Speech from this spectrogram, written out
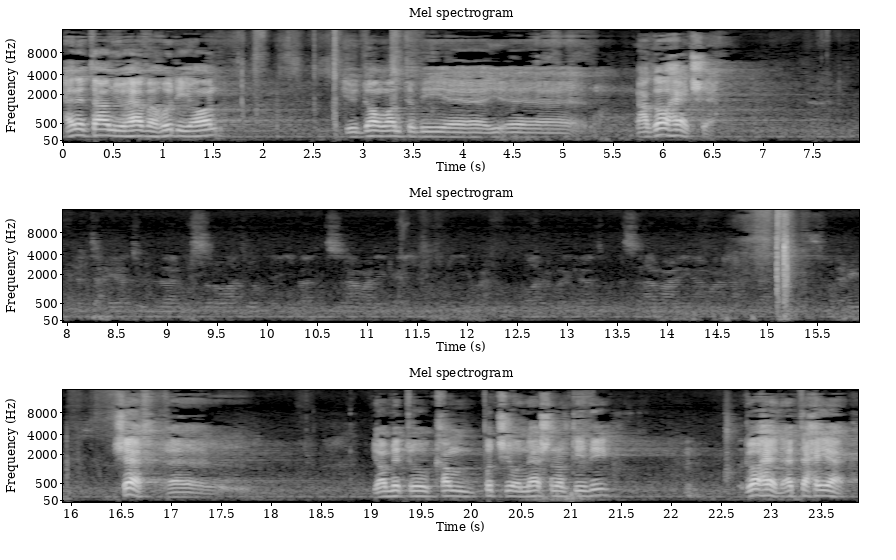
Anytime you have a hoodie on, you don't want to be. Uh, uh, now go ahead, Sheikh. Sheikh, uh, you want me to come put you on national TV? Go ahead, at.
